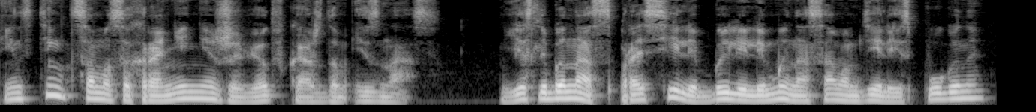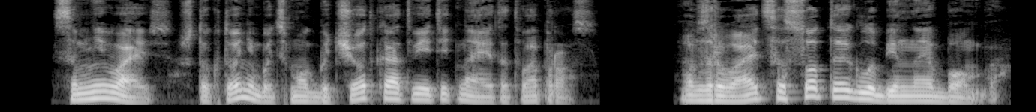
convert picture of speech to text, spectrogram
инстинкт самосохранения живет в каждом из нас. Если бы нас спросили, были ли мы на самом деле испуганы, сомневаюсь, что кто-нибудь смог бы четко ответить на этот вопрос. Взрывается сотая глубинная бомба.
